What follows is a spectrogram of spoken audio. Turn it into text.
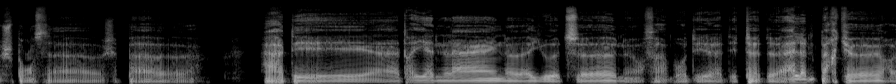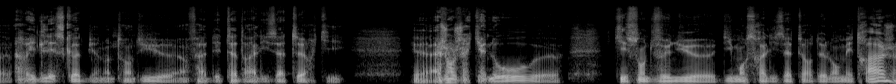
je pense à, je sais pas, euh, à des Adrian Lyne, à Hugh Hudson, enfin bon, des, des tas de Alan Parker, euh, Ridley Scott bien entendu, euh, enfin des tas de réalisateurs qui, euh, à Jean-Jacques Hano, qui sont devenus d'immenses réalisateurs de longs métrages,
